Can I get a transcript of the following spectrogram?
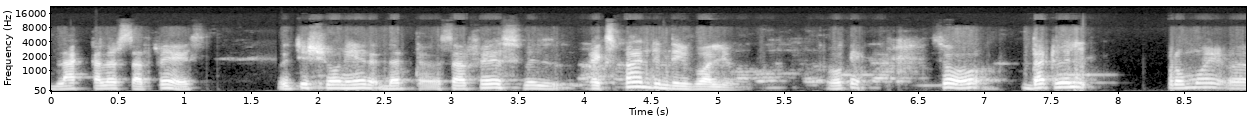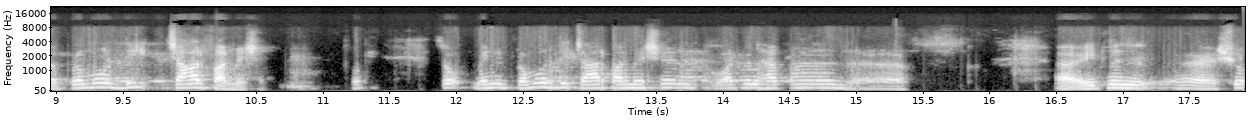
black color surface, which is shown here, that surface will expand in the volume. Okay, so that will promote uh, promote the char formation. So when you promote the char formation, what will happen? Uh, uh, it will uh, show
